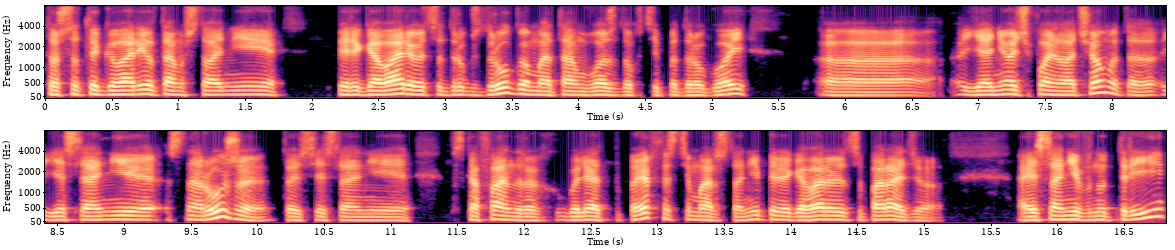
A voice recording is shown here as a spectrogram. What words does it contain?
То, что ты говорил там, что они переговариваются друг с другом, а там воздух типа другой, э, я не очень понял, о чем это. Если они снаружи, то есть если они в скафандрах гуляют по поверхности Марса, то они переговариваются по радио. А если они внутри,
